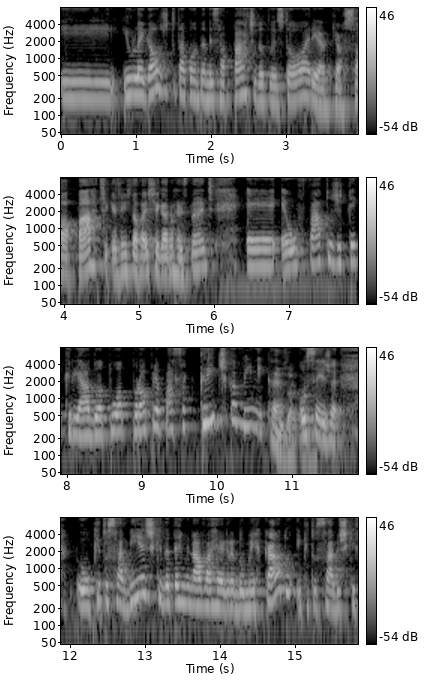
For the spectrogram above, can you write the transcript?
E, e o legal de tu estar tá contando essa parte da tua história, que é só a parte que a gente ainda vai chegar no restante, é, é o fato de ter criado a tua própria massa crítica vínica. Exatamente. Ou seja, o que tu sabias que determinava a regra do mercado e que tu sabes que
